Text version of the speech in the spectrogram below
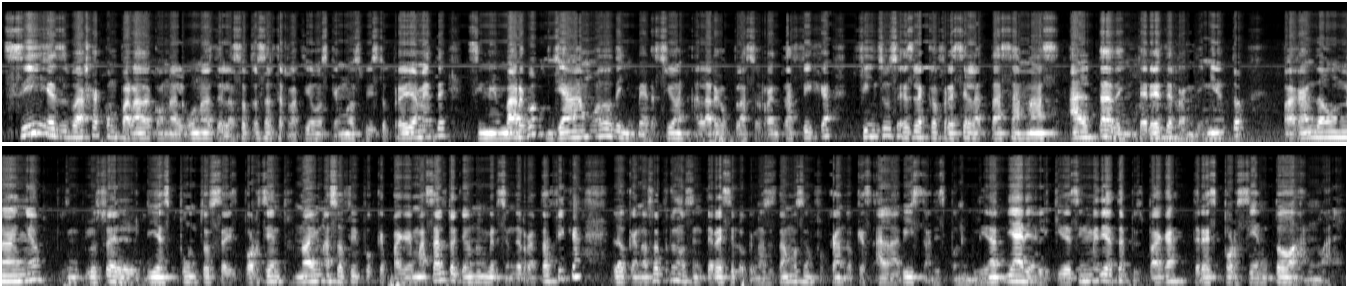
sí es baja comparada con algunas de las otras alternativas que hemos visto previamente. Sin embargo, ya a modo de inversión a largo plazo renta fija, Finsus es la que ofrece la tasa más alta de interés de rendimiento pagando a un año incluso el 10.6%. No hay una SOFIPO que pague más alto que una inversión de renta fija. Lo que a nosotros nos interesa y lo que nos estamos enfocando, que es a la vista, disponibilidad diaria, liquidez inmediata, pues paga 3% anual.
